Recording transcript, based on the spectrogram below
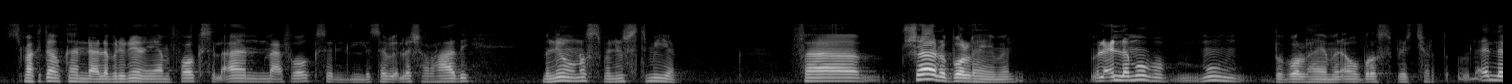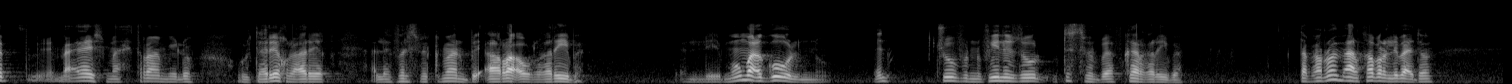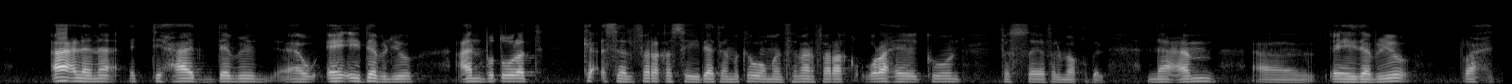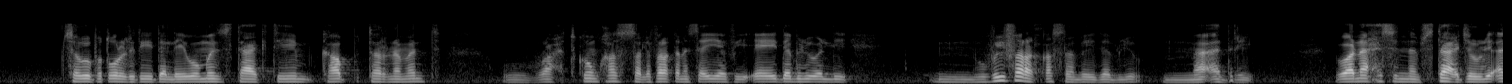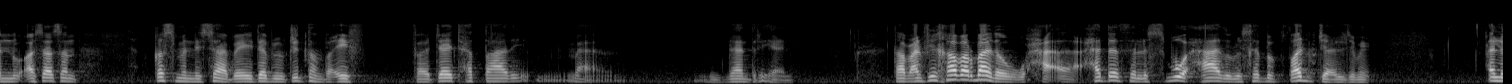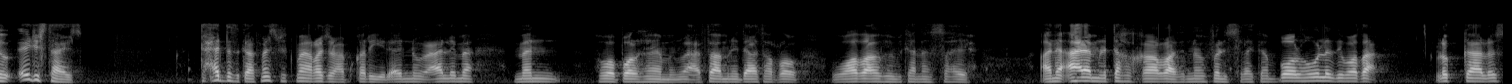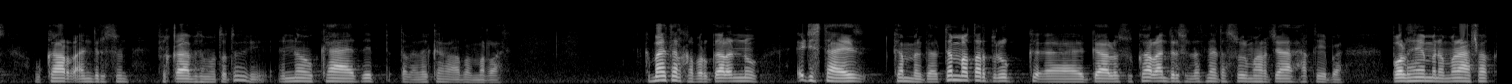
SmackDown كان على مليونين أيام Fox. الآن مع Fox الأشهر هذه مليون ونص مليون ستمية. فشالوا بول هيمن. العلة مو ب... مو ببول هيمن أو بروس بريتشارد. العلة ب... معليش مع احترامي له وتاريخه العريق اللي فينس مكمان بآرائه الغريبة. اللي مو معقول إنه أنت تشوف إنه في نزول وتستمر بأفكار غريبة. طبعا نروح مع الخبر اللي بعده. أعلن اتحاد دبل أو AEW عن بطولة كأس الفرق السيدات المكون من ثمان فرق وراح يكون في الصيف المقبل. نعم AEW راح تسوي بطولة جديدة اللي هي Women's Tag Team Cup Tournament وراح تكون مخصصة لفرق نسائية في AEW اللي مم، وفي فرق أصلا ب AEW. ما أدري. وأنا أحس إنه مستعجلوا لأنه أساسا قسم النساء ب AEW جدا ضعيف. فجاي تحط هذه؟ ما ما أدري يعني. طبعا في خبر بعده حدث الأسبوع هذا واللي سبب ضجة للجميع. إنه ايجي ستايلز تحدث قال فينس مكمان رجل عبقري لأنه علم من هو بول هيمن وأعفاه من إدارة ال Raw ووضعه في مكانه الصحيح. أنا أعلم من اتخذ قرارات أنه فينس لكن بول هو الذي وضع لوك جالوس وكارل أندرسون في قائمة المطرودين. إنه كاذب. طبعا ذكرها أربع مرات. كملت الخبر قال إنه إيجي ستايلز كمل قال تم طرد لوك آه، جالوس وكارل أندرسون أثناء تصوير مهرجان الحقيبة. بول هيمن منافق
